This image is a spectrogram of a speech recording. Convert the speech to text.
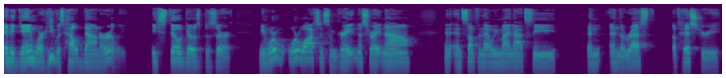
in a game where he was held down early. He still goes berserk. I mean, we're we're watching some greatness right now, and, and something that we might not see in in the rest of history.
